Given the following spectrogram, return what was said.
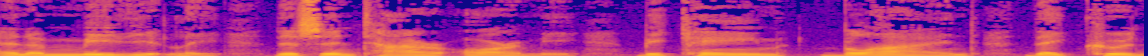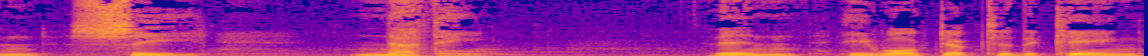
And immediately this entire army became blind. They couldn't see nothing. Then he walked up to the king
